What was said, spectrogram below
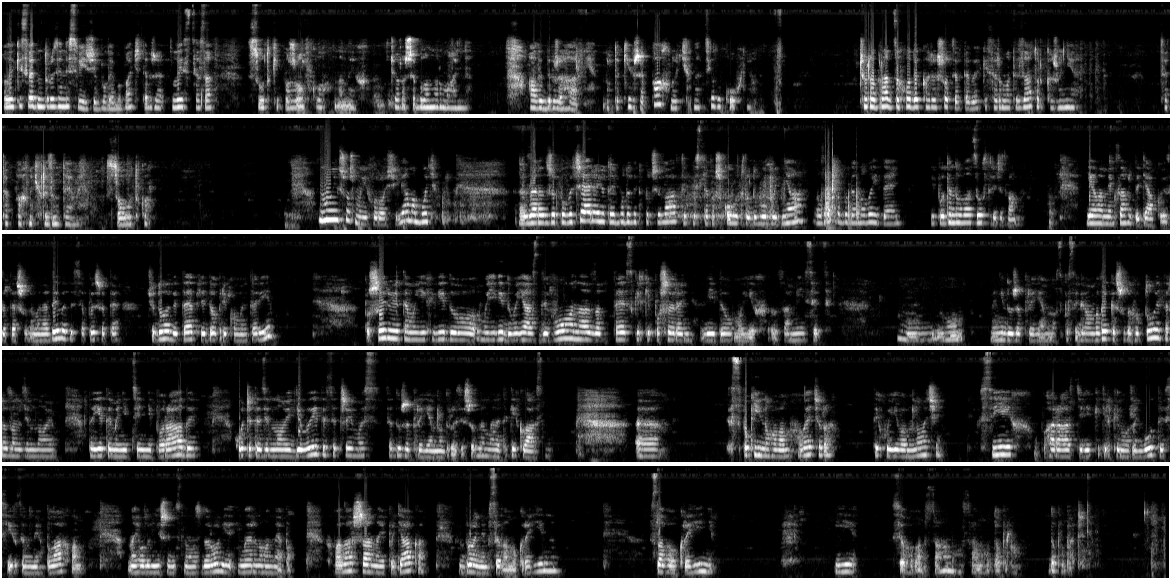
Але якісь, видно, друзі, не свіжі були, бо бачите, вже листя за сутки пожовкло на них. Вчора ще було нормальне. Але дуже гарні. Ну такі вже пахнуть на цілу кухню. Вчора брат заходив, каже, що це в тебе якийсь ароматизатор? Кажу, ні. Це так пахнуть хризантеми. Солодко. Ну і що ж, мої хороші? Я, мабуть, зараз вже повечеряю та й буду відпочивати після важкого трудового дня. Завтра буде новий день і буде нова зустріч з вами. Я вам, як завжди, дякую за те, що ви мене дивитеся, пишете чудові, теплі, добрі коментарі. Поширюєте моїх відео, мої відео. Я здивована за те, скільки поширень відео моїх за місяць. Ну, мені дуже приємно. Спасибі вам велике, що ви готуєте разом зі мною, даєте мені цінні поради, хочете зі мною ділитися чимось. Це дуже приємно, друзі, що ви в мене такі класні. Е, спокійного вам вечора, тихої вам ночі, всіх гараздів, які тільки можуть бути, всіх земних благ вам, найголовніше міцного здоров'я і мирного неба. Хвала, шана і подяка Збройним силам України. Слава Україні! І всього вам самого-самого доброго.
